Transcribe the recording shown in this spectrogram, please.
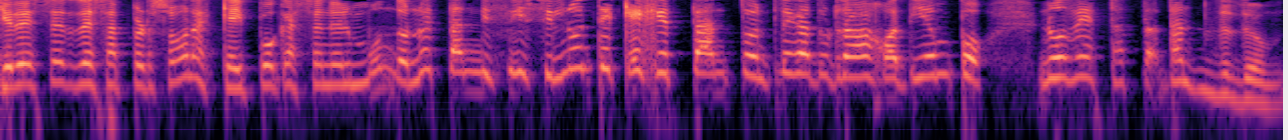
¿Quieres ser de esas personas que hay pocas en el mundo? No es tan difícil, no te quejes tanto, entrega tu trabajo a tiempo, no des tanto...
